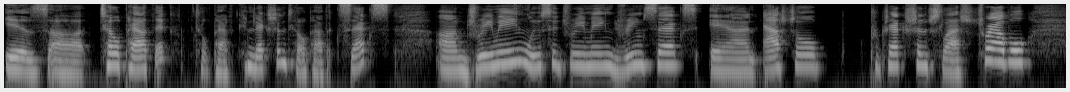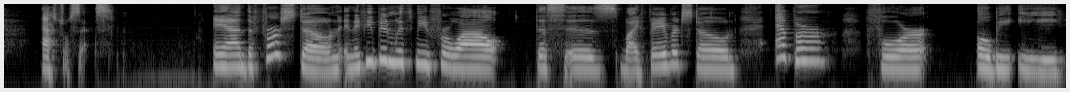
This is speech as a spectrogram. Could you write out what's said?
is uh, telepathic, telepathic connection, telepathic sex, um, dreaming, lucid dreaming, dream sex, and astral projection slash travel, astral sex. And the first stone, and if you've been with me for a while, this is my favorite stone ever. for OBE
